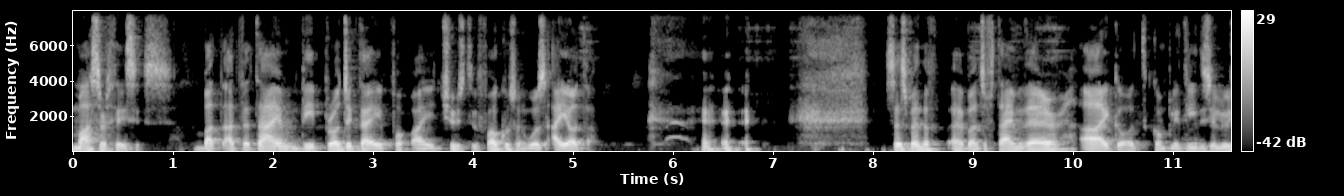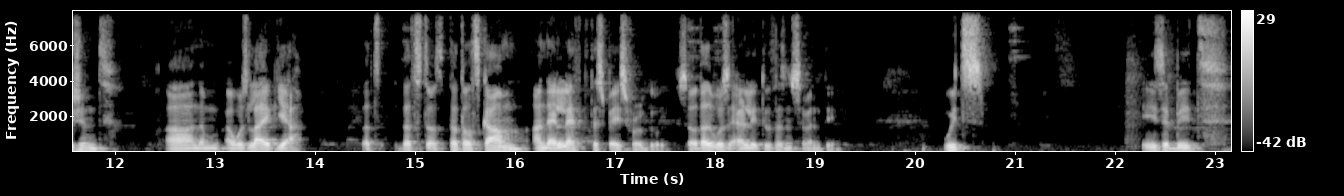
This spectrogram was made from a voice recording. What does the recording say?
master thesis. But at the time, the project I, fo- I chose to focus on was IOTA. so I spent a, a, bunch of time there. I got completely disillusioned. And I was like, yeah, that's, that's total scam. And I left the space for good. So that was early 2017, which is a bit,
